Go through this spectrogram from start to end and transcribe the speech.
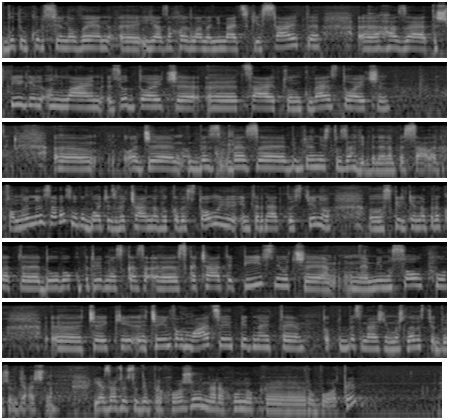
бути в курсі новин. Е, Я заходила на німецькі сайти, е, газети Шпігель онлайн, Зюддойче е, Zeitung, Westdeutsche. Е, Отже, без, без е, бібліомісту взагалі би не написала дипломну. Ну і зараз у роботі, звичайно, використовую інтернет постійно, оскільки, наприклад, е, до уроку потрібно скачати пісню чи мінусовку, чи, чи інформацію піднайти. Тобто безмежні можливості дуже вдячна. Я завжди сюди приходжу на рахунок роботи.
